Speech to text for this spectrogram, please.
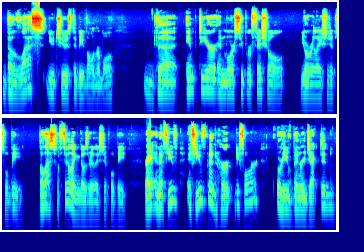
the less you choose to be vulnerable, the emptier and more superficial your relationships will be. The less fulfilling those relationships will be, right? And if you've if you've been hurt before, or you've been rejected,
